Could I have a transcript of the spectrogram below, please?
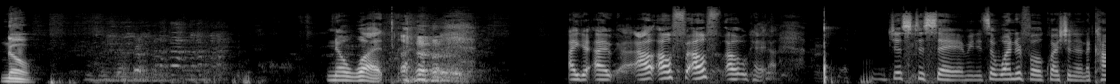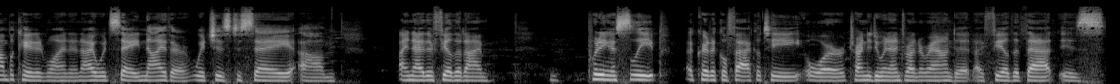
No. No what? I, I, I'll, I'll, I'll, I'll, okay. Just to say, I mean, it's a wonderful question and a complicated one, and I would say neither, which is to say, um, I neither feel that I'm putting asleep a critical faculty or trying to do an end run around it. I feel that that is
